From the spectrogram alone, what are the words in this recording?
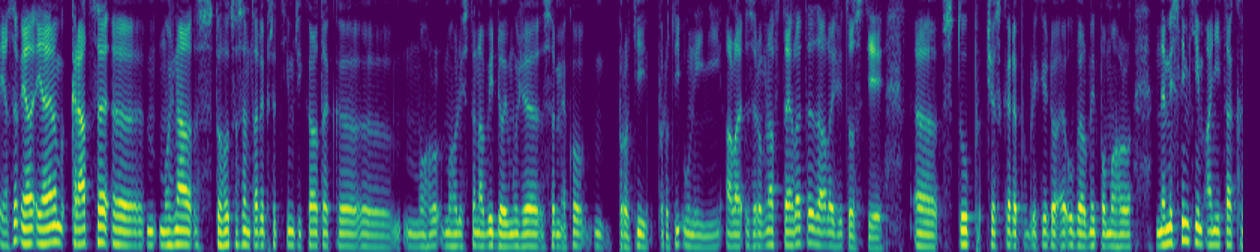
Já, jsem, já, já jenom krátce, uh, možná z toho, co jsem tady předtím říkal, tak uh, mohl, mohli jste nabít dojmu, že jsem jako proti, proti unijní, ale zrovna v téhle záležitosti uh, vstup České republiky do EU velmi pomohl. Nemyslím tím ani tak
